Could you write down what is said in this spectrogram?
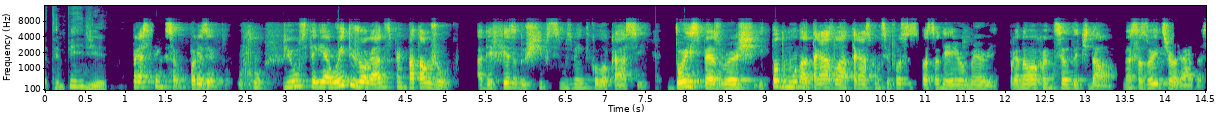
até me perdi. Presta atenção. Por exemplo, o Bills teria oito jogadas para empatar o jogo a defesa do Chiefs simplesmente colocasse dois pass rush e todo mundo atrás, lá atrás, como se fosse a situação de Hail Mary, para não acontecer o touchdown nessas oito jogadas.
